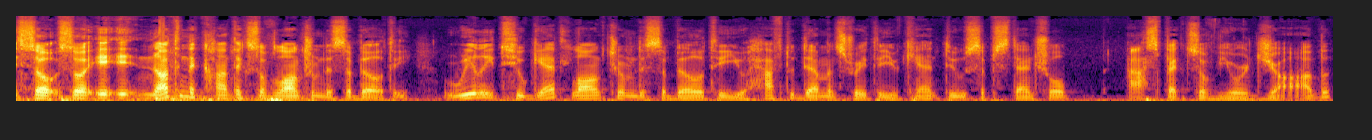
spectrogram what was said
So, so it, it, not in the context of long-term disability. Really, to get long-term disability, you have to demonstrate that you can't do substantial aspects of your job,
